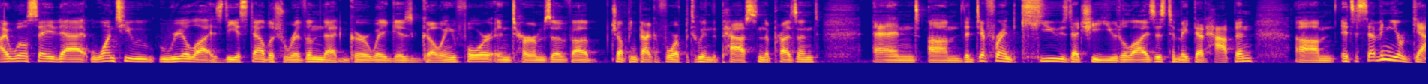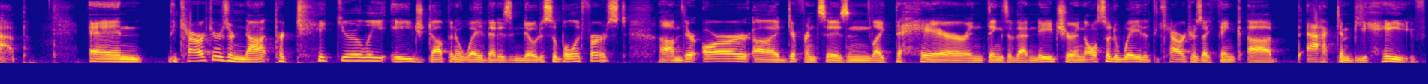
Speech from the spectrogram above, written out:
I will say that once you realize the established rhythm that Gerwig is going for in terms of uh, jumping back and forth between the past and the present, and um, the different cues that she utilizes to make that happen, um, it's a seven year gap. And the characters are not particularly aged up in a way that is noticeable at first. Um, there are uh, differences in like the hair and things of that nature, and also the way that the characters, I think, uh, act and behave.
